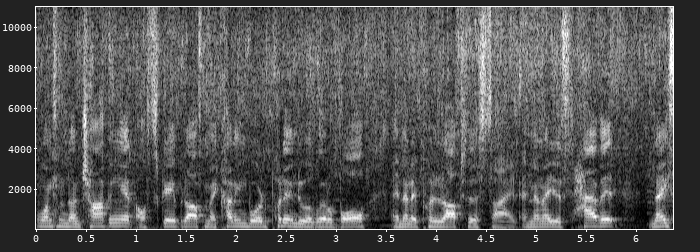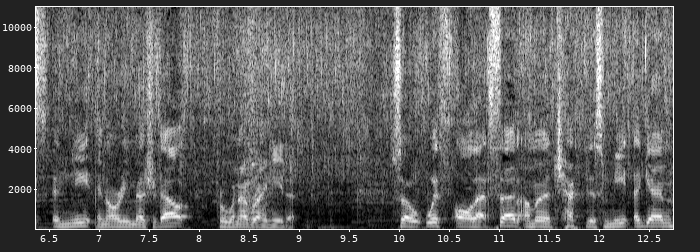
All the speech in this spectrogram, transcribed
once I'm done chopping it, I'll scrape it off my cutting board, put it into a little bowl, and then I put it off to the side. And then I just have it nice and neat and already measured out for whenever I need it. So with all that said, I'm gonna check this meat again.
